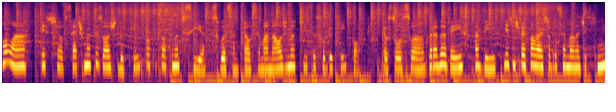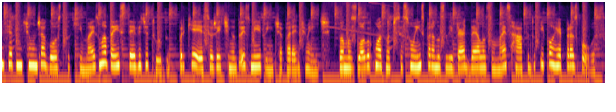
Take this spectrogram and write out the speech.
Olá, este é o sétimo episódio do K-Pop Top Noticia, sua central semanal de notícias sobre o K-Pop. Eu sou a sua âncora da vez, a Bi, e a gente vai falar sobre a semana de 15 a 21 de agosto, que mais uma vez teve de tudo, porque esse é o jeitinho 2020 aparentemente. Vamos logo com as notícias ruins para nos livrar delas o mais rápido e correr para as boas.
